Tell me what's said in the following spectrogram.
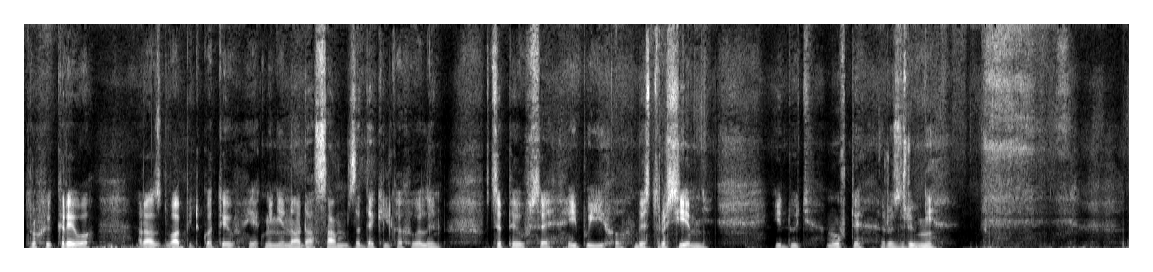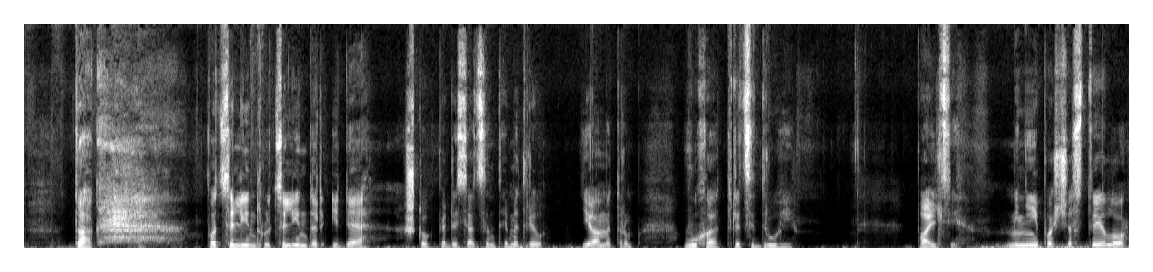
трохи криво, раз-два підкотив, як мені треба, сам за декілька хвилин вцепив все і поїхав. Бистросємні йдуть муфти розривні. Так, по циліндру. Циліндр іде шток 50 см діаметром, вуха 32 пальці. Мені пощастило.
